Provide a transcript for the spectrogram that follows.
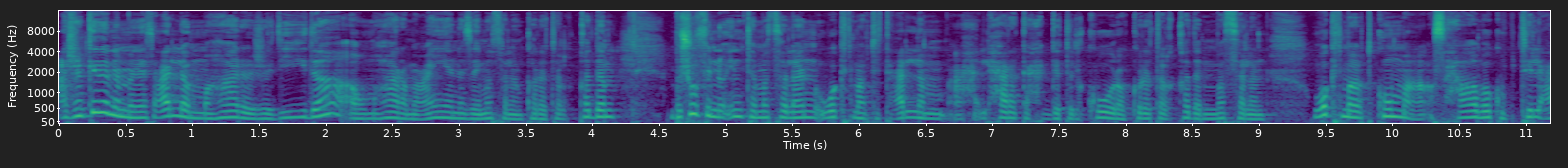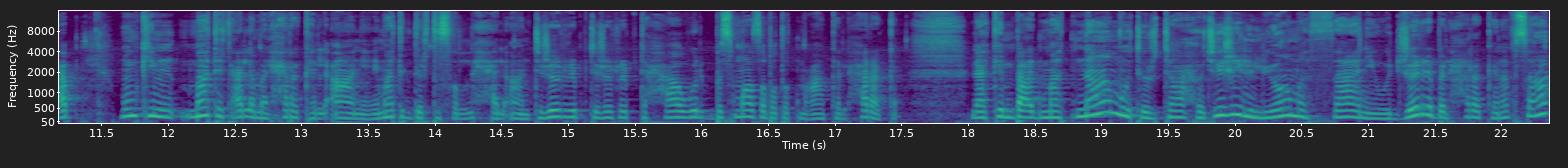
عشان كده لما نتعلم مهارة جديدة أو مهارة معينة زي مثلا كرة القدم بشوف إنه أنت مثلا وقت ما بتتعلم الحركة حقت الكورة كرة القدم مثلا وقت ما بتكون مع أصحابك وبتلعب ممكن ما تتعلم الحركة الآن يعني ما تقدر تصلحها الآن. تجرب تجرب تحاول بس ما زبطت معاك الحركة. لكن بعد ما تنام وترتاح وتيجي لليوم الثاني وتجرب الحركة نفسها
